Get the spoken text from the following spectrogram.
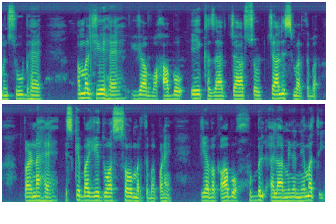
منصوب ہے۔ عمل یہ ہے، یا وہابو ایک ہزار چار سو چالیس مرتبہ پڑھنا ہے۔ اس کے بعد یہ دعا سو مرتبہ پڑھیں۔ یا وقاب و حب العلامین نعمتی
